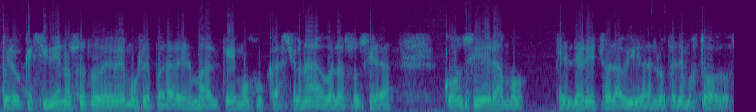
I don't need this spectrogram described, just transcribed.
pero que si bien nosotros debemos reparar el mal que hemos ocasionado a la sociedad, consideramos que el derecho a la vida lo tenemos todos,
